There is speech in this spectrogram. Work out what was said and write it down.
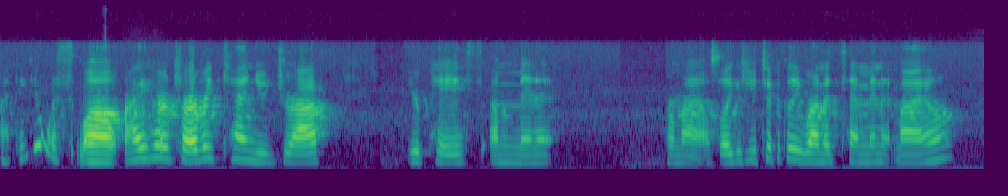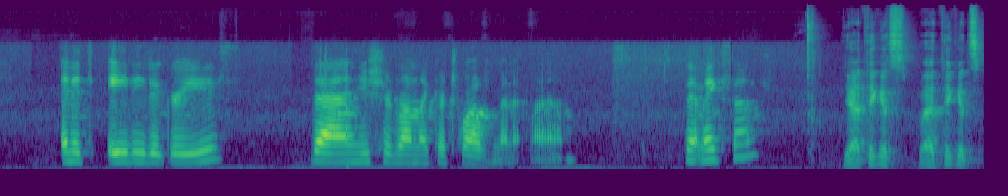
I think it was. Well, I heard for every 10, you drop your pace a minute per mile. So, like if you typically run a 10 minute mile, and it's 80 degrees, then you should run like a 12 minute mile. Does that make sense? Yeah, I think it's. I think it's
